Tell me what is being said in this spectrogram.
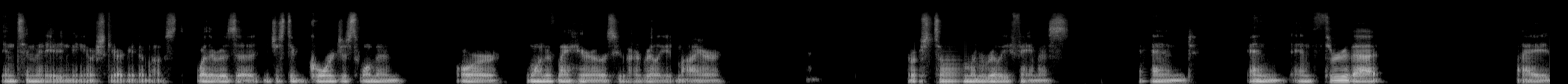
intimidated me or scared me the most, whether it was a just a gorgeous woman or one of my heroes who I really admire or someone really famous. And and and through that, I,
